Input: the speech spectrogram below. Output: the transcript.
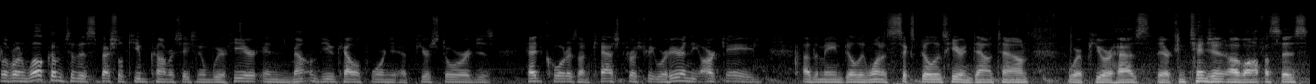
Hello everyone, welcome to this special CUBE conversation. We're here in Mountain View, California at Pure Storage's headquarters on Castro Street. We're here in the arcade of the main building, one of six buildings here in downtown where Pure has their contingent of offices.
